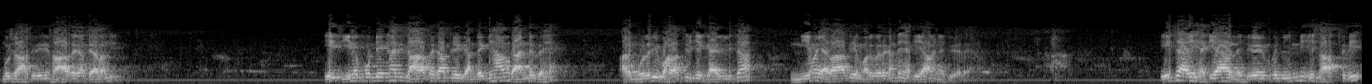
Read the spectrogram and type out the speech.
මුළු ශාස්ත්‍රයේ සාර්ථකත්වය අරන් ඒ තීන පොඩ්ඩෙන් හරි සාර්ථකත්වයේ ගන්න ගියාම ගන්න බෑ. අර මුලදී වරත් විදිහේ ගැල්ලිසා නියම යථාර්ථය මරු කරගන්න හැකියාව නැති වෙලා යනවා. ඒසයි හැකියාව නැති වෙයි මොකද වෙන්නේ? ඒ ශාස්ත්‍රයේ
